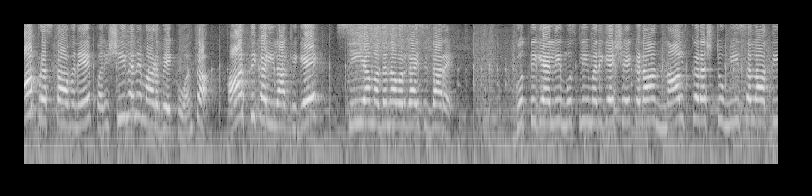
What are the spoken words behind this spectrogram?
ಆ ಪ್ರಸ್ತಾವನೆ ಪರಿಶೀಲನೆ ಮಾಡಬೇಕು ಅಂತ ಆರ್ಥಿಕ ಇಲಾಖೆಗೆ ಸಿಎಂ ಅದನ್ನ ವರ್ಗಾಯಿಸಿದ್ದಾರೆ. ಗುತ್ತಿಗೆಯಲ್ಲಿ ಮುಸ್ಲಿಮರಿಗೆ ಶೇಕಡ ನಾಲ್ಕರಷ್ಟು ಮೀಸಲಾತಿ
